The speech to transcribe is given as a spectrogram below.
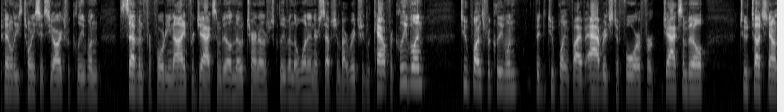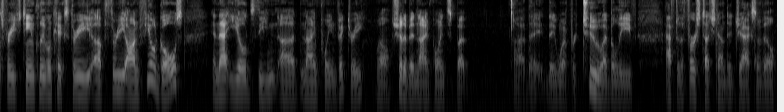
penalties, 26 yards for Cleveland, seven for 49 for Jacksonville. No turnovers for Cleveland. The one interception by Richard LeCounte for Cleveland. Two punts for Cleveland, 52.5 average to four for Jacksonville. Two touchdowns for each team. Cleveland kicks three of three on field goals, and that yields the uh, nine point victory. Well, should have been nine points, but uh, they, they went for two, I believe, after the first touchdown did Jacksonville.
